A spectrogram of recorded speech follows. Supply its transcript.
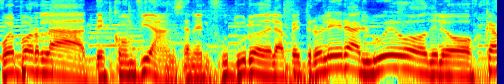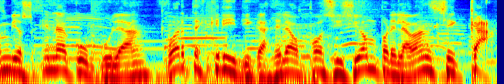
Fue por la desconfianza en el futuro de la petrolera luego de los cambios en la cúpula, fuertes críticas de la oposición por el avance K.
